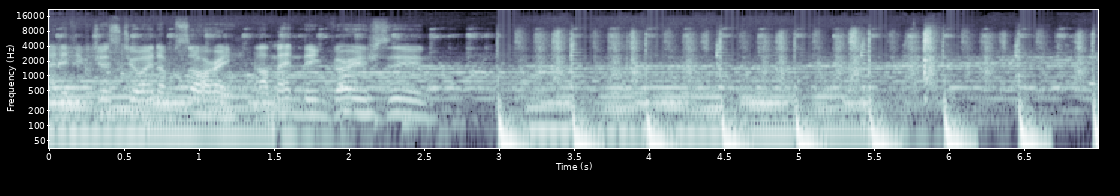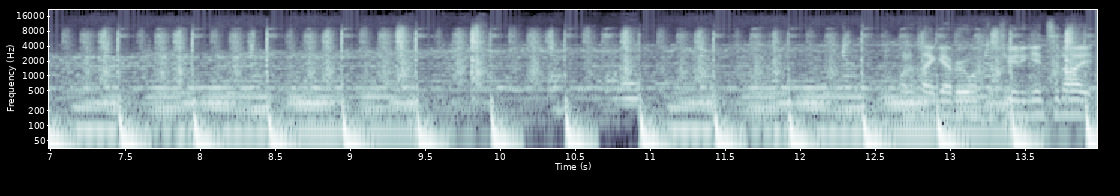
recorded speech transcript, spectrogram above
And if you've just joined, I'm sorry. I'm ending very soon. In tonight.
